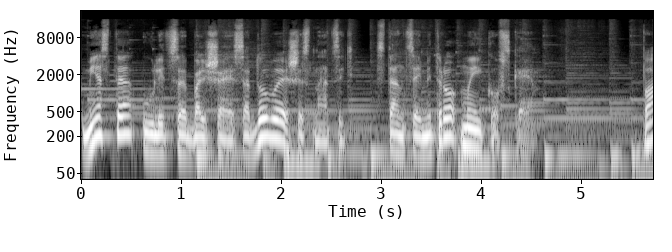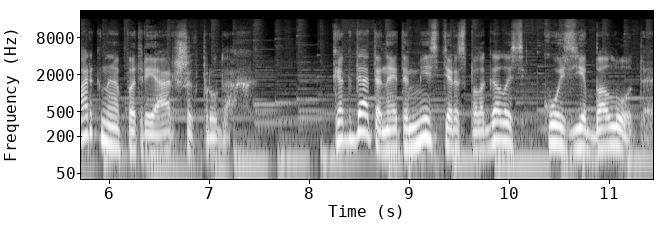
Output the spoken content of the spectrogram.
Место – улица Большая Садовая, 16, станция метро Маяковская. Парк на Патриарших прудах – когда-то на этом месте располагалось Козье болото,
